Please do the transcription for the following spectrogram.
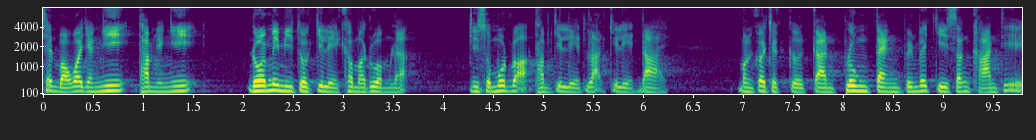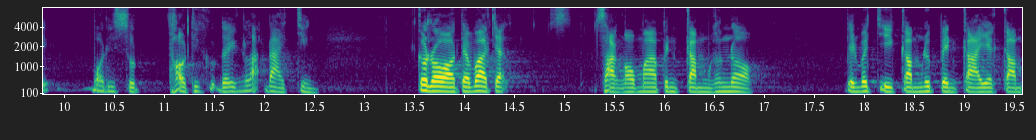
เช่นบอกว่าอย่างนี้ทำอย่างนี้ โดยไม่มีตัวกิเลสเข้ามาร่วมแล้วนี่สมมุติว่าทำกิเลสละกิเลสได้ มันก็จะเกิดการปรุงแต่งเป็นวจีสังขารที่บริสุทธิ์เท่าที่ตัวเองละได้จริง ก็รอแต่ว่าจะสั่งออกมาเป็นกรรมข้างนอก เป็นวจีกรรมหรือเป็นกายกรรม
